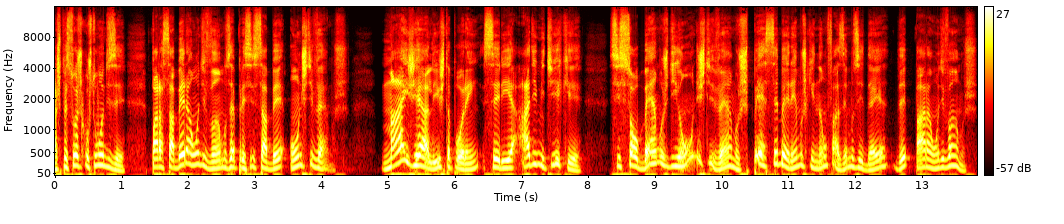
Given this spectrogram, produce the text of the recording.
As pessoas costumam dizer: para saber aonde vamos é preciso saber onde estivemos. Mais realista, porém, seria admitir que, se soubermos de onde estivemos, perceberemos que não fazemos ideia de para onde vamos.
